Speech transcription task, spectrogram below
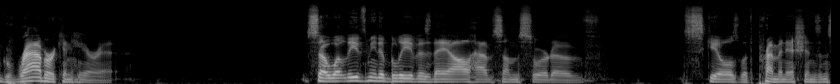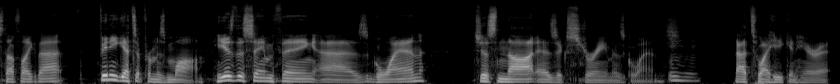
Grabber can hear it. So what leads me to believe is they all have some sort of skills with premonitions and stuff like that. Finney gets it from his mom. He is the same thing as Gwen, just not as extreme as Gwen's. Mhm. That's why he can hear it.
